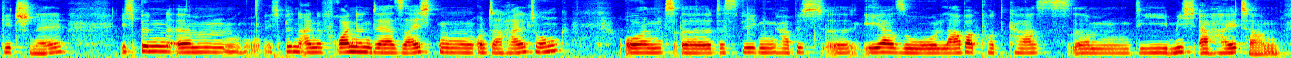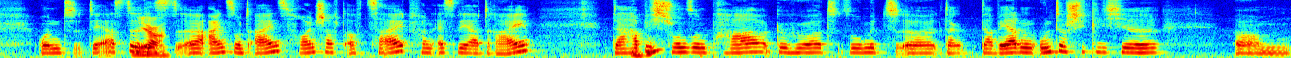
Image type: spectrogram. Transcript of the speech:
geht schnell. Ich bin, ähm, ich bin eine Freundin der seichten Unterhaltung und äh, deswegen habe ich äh, eher so Laber-Podcasts, ähm, die mich erheitern. Und der erste ja. ist äh, 1 und 1, Freundschaft auf Zeit von SWR 3. Da habe mhm. ich schon so ein paar gehört, so mit, äh, da, da werden unterschiedliche ähm,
